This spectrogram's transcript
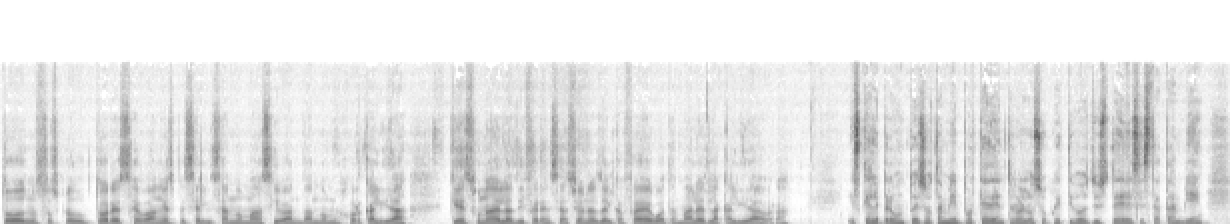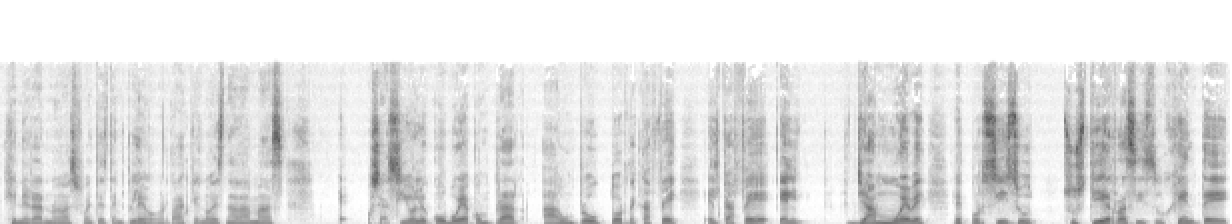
todos nuestros productores se van especializando más y van dando mejor calidad, que es una de las diferenciaciones del café de Guatemala, es la calidad, ¿verdad? Es que le pregunto eso también porque dentro de los objetivos de ustedes está también generar nuevas fuentes de empleo, ¿verdad? Que no es nada más, eh, o sea, si yo le voy a comprar a un productor de café el café, él ya mueve eh, por sí sus tierras y su gente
